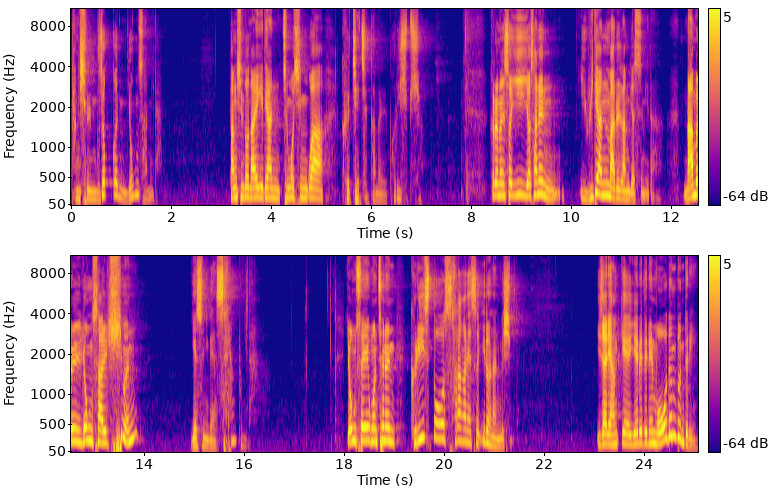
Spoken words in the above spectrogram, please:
당신을 무조건 용서합니다. 당신도 나에게 대한 증오심과 그 죄책감을 버리십시오. 그러면서 이 여사는 이 위대한 말을 남겼습니다. 남을 용서할 힘은 예수님의 사랑뿐이다. 용서의 원천은 그리스도 사랑 안에서 일어나는 것입니다. 이 자리에 함께 예배드리는 모든 분들이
